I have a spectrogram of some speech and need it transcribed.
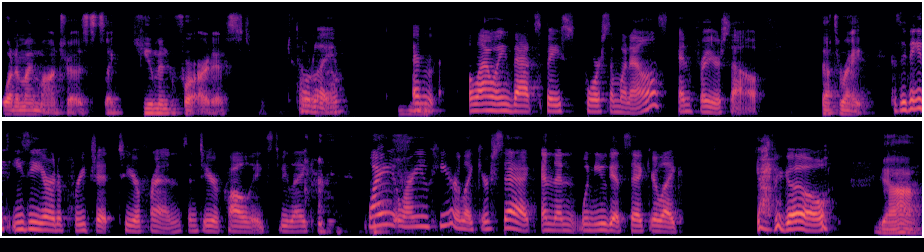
one of my mantras like human before artist Totally. Mhm. And allowing that space for someone else and for yourself. that's right Because I think it's easier to preach it to your friends and to your colleagues to be like, why, why are you here? Like you're sick. And then when you get sick, you're like, gotta go. yeah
